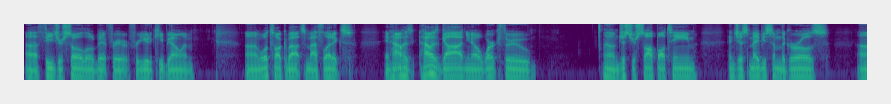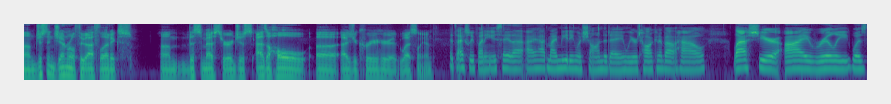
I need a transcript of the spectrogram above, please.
uh, feeds your soul a little bit for, for you to keep going. Um, we'll talk about some athletics and how has how has God, you know, worked through um, just your softball team and just maybe some of the girls, um, just in general through athletics um, this semester, or just as a whole uh, as your career here at Wesleyan. It's actually funny you say that. I had my meeting with Sean today and we were talking about how last year I really was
